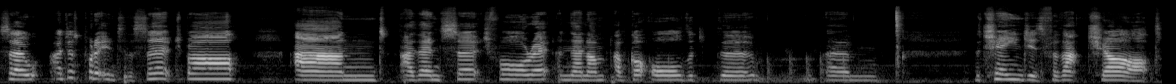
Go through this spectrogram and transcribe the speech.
so I just put it into the search bar and I then search for it and then I'm, I've got all the, the, um, the changes for that chart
